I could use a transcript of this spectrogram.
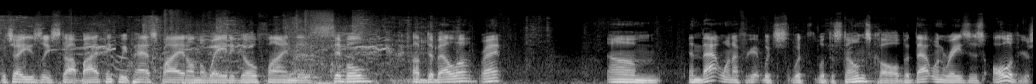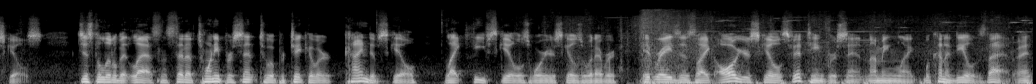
which I usually stop by. I think we passed by it on the way to go find the Sibyl of Dibella, right? Um, and that one I forget which what what the stone's called, but that one raises all of your skills just a little bit less. Instead of 20% to a particular kind of skill, like thief skills, warrior skills, or whatever, it raises like all your skills 15%. And I mean, like, what kind of deal is that, right?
